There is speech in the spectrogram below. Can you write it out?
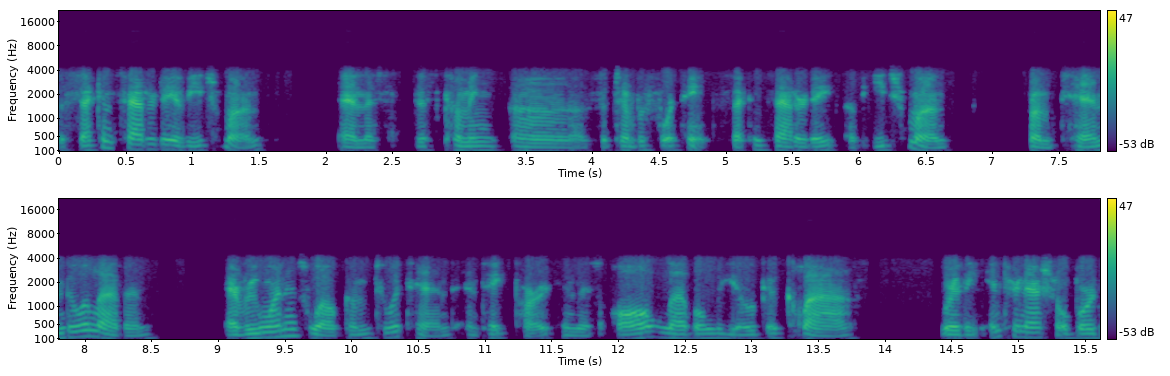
the second Saturday of each month, and this this coming uh, September 14th, second Saturday of each month, from 10 to 11. Everyone is welcome to attend and take part in this all-level yoga class where the International Board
